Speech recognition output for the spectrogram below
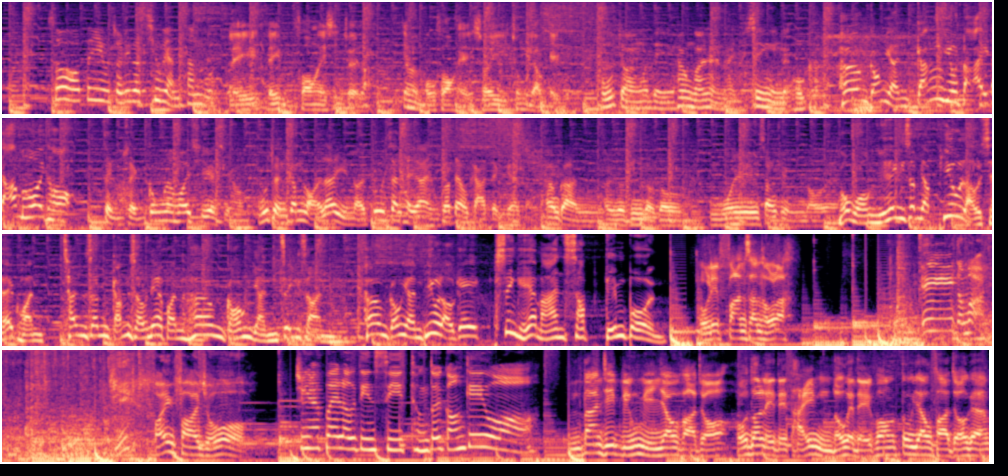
所以我都要做呢個超人生活。你你唔放棄先最難，因為冇放棄，所以終於有機會。好在我哋香港人係適應力好強。香港人梗要大膽開拓，成唔成功咧？開始嘅時候苦盡甘來咧，原來都真係有人覺得有價值嘅。香港人去到邊度都唔會生存唔到嘅。我黃義興深入漂流社群，親身感受呢一份香港人精神。香港人漂流記，星期一晚十點半。好啲翻身好啦。咦，等埋。咦，反應快咗喎！仲有閉路電視同對講機喎。唔單止表面優化咗，好多你哋睇唔到嘅地方都優化咗嘅。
